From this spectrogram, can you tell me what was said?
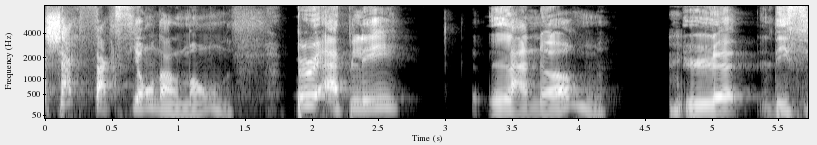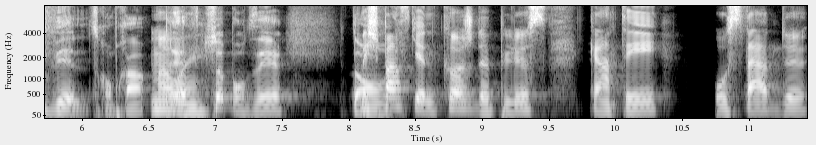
Chaque faction dans le monde peut appeler la norme le, des civils. Tu comprends? Bref, tout ça pour dire. Mais je pense qu'il y a une coche de plus quand tu es au stade de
